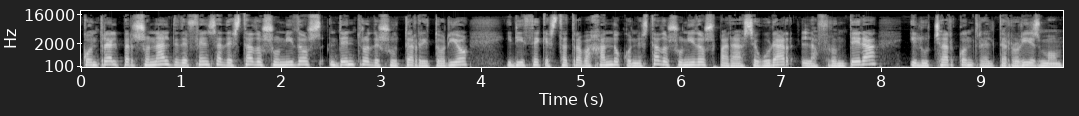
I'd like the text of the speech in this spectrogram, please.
contra el personal de defensa de Estados Unidos dentro de su territorio y dice que está trabajando con Estados Unidos para asegurar la frontera y luchar contra el terrorismo.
